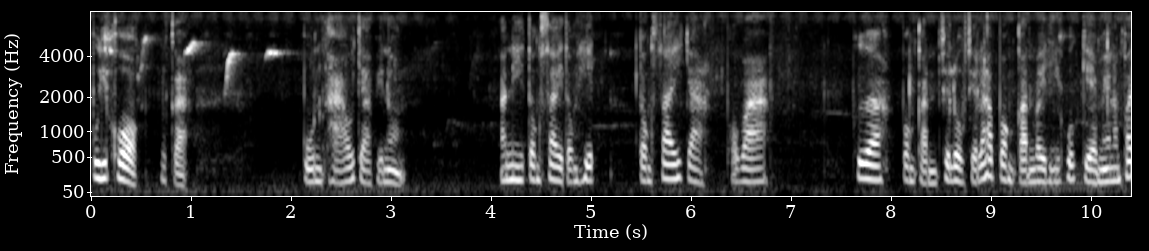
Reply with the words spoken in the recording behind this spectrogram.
ปุ๋ยคอกแล้วก็ปูนขาวจ้ะพี่น้อง อันนี้ต้องใส่ต้องเฮ็ดต้องใส่จ้ะ ราะว่า เพื่อป้องกันเชื้อโรคเชื้อราป้องกันไว้ดีกว่าแก่แม่น้ำไผ่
